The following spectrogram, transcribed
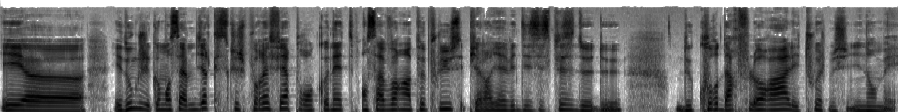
Et, euh, et donc j'ai commencé à me dire qu'est-ce que je pourrais faire pour en connaître, en savoir un peu plus? Et puis alors il y avait des espèces de, cours d'art floral et tout. Et je me suis dit non mais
